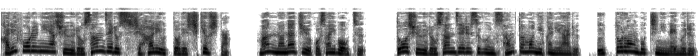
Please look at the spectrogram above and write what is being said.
カリフォルニア州ロサンゼルス市ハリウッドで死去した。満75歳没。同州ロサンゼルス郡サンタモニカにあるウッドロン墓地に眠る。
